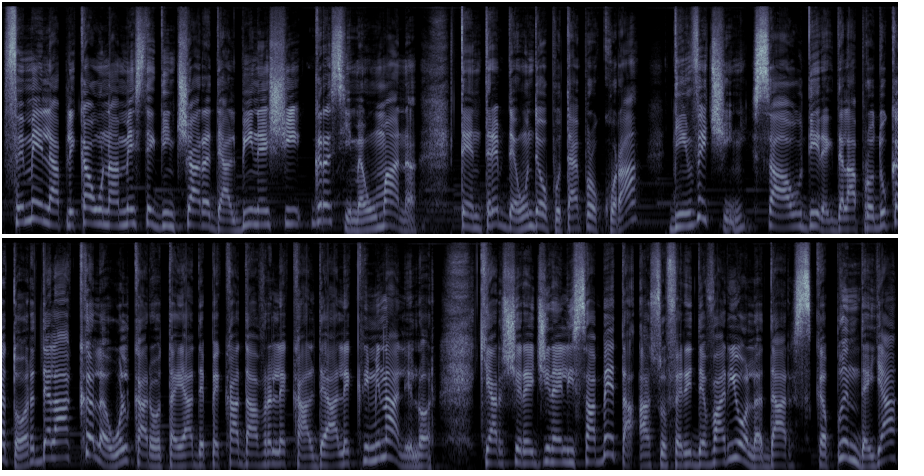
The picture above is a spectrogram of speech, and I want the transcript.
femeile aplicau un amestec din ceară de albine și grăsime umană. Te întreb de unde o puteai procura? Din vecini sau direct de la producător, de la călăul care o tăia de pe cadavrele calde ale criminalilor. Chiar și regina Elisabeta a suferit de variolă, dar scăpând de ea,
